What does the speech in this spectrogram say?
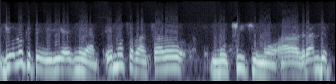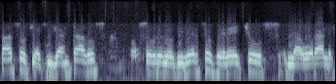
yo lo que te diría es, mira, hemos avanzado muchísimo a grandes pasos y agigantados sobre los diversos derechos laborales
